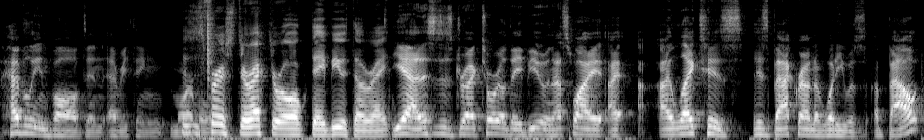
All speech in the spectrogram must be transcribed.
heavily involved in everything Marvel. this is his first directorial debut, though, right? Yeah, this is his directorial debut, and that's why I I liked his his background of what he was about.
